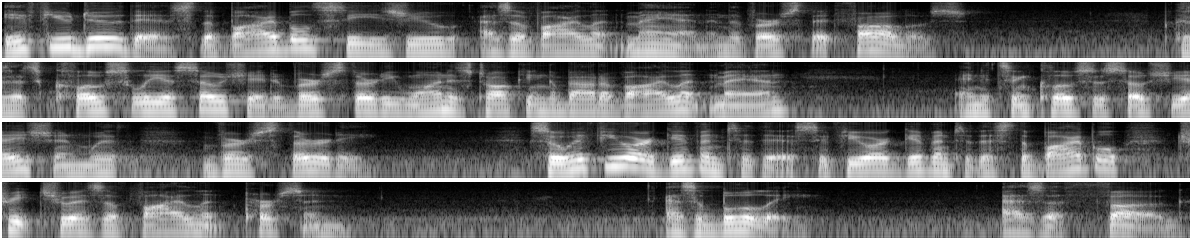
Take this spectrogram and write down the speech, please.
If you do this, the Bible sees you as a violent man in the verse that follows, because that's closely associated. Verse 31 is talking about a violent man, and it's in close association with verse 30. So if you are given to this, if you are given to this, the Bible treats you as a violent person, as a bully, as a thug.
